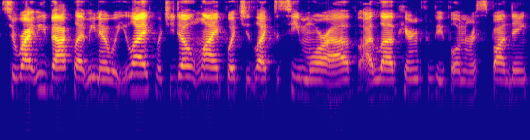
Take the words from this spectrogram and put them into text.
So write me back, let me know what you like, what you don't like, what you'd like to see more of. I love hearing from people and responding.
